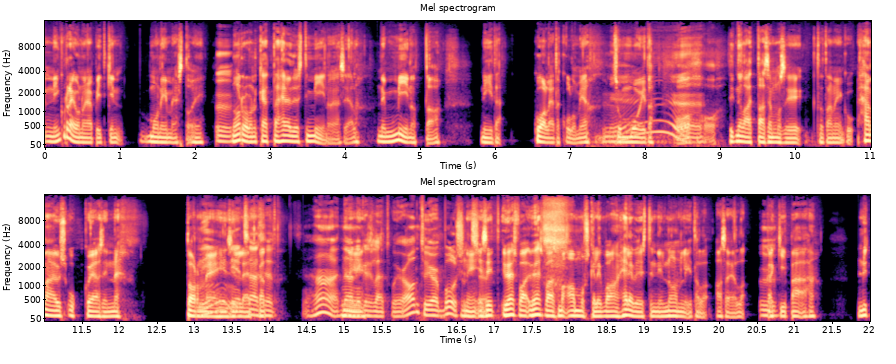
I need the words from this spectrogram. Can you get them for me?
niinku reunoja pitkin moniin mestoihin. Mm. Ne on ruvennut käyttää helvetisti miinoja siellä. Ne miinottaa niitä kuolleita kulmia sun muita. Oho. Sitten ne laittaa semmosia tota, niinku, hämäysukkoja sinne torneihin Niin, silleen, että että Ahaa, että ne on Niin. niinku sillä, että we're on to your bullshit, Niin, sir. ja sitten yhdessä, yhdessä vaiheessa mä ammuskelin vaan helvetisti niillä non aseilla Mm. kaikki päähän. Nyt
